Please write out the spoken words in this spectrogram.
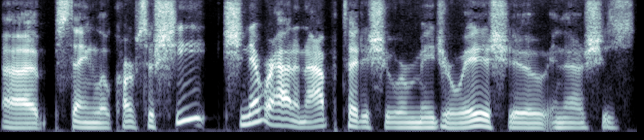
uh, staying low carb. So she she never had an appetite issue or major weight issue. You know, she's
